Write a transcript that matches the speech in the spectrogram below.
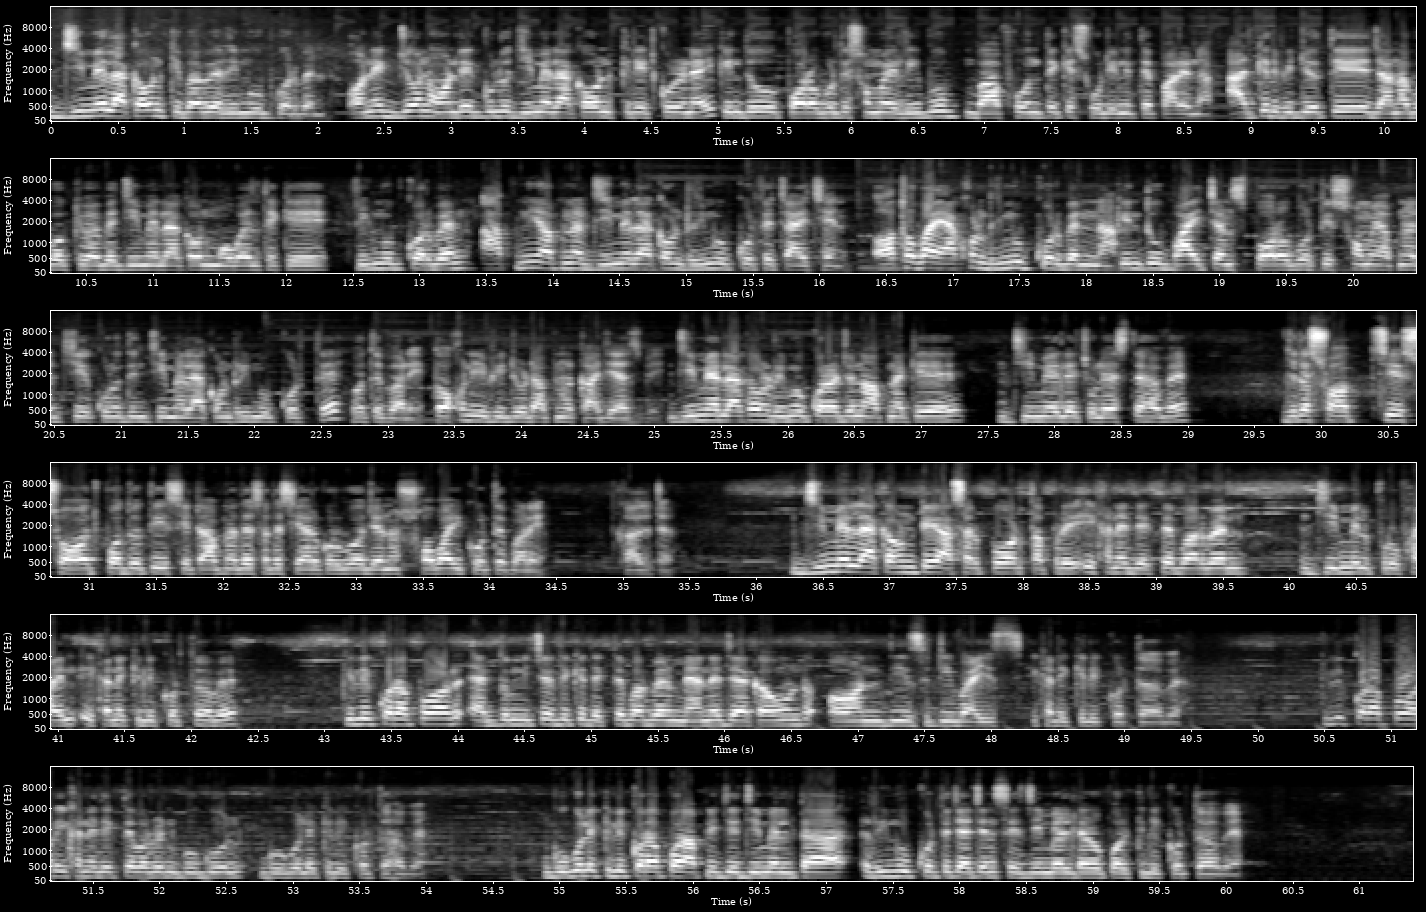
Gmail account কীভাবে remove করবেন? অনেকজন অনেকগুলো জিমেল অ্যাকাউন্ট ক্রিয়েট করে নেয়, কিন্তু পরবর্তী সময়ে রিমুভ বা ফোন থেকে সরিয়ে নিতে পারে না। আজকের ভিডিওতে জানাব কীভাবে জিমেল অ্যাকাউন্ট মোবাইল থেকে রিমুভ করবেন। আপনি আপনার জিমেল অ্যাকাউন্ট রিমুভ করতে চাইছেন, অথবা এখন রিমুভ করবেন না, কিন্তু বাই চান্স পরবর্তী সময় আপনার যে কোনো দিন জিমেল অ্যাকাউন্ট রিমুভ করতে হতে পারে, তখন এই ভিডিওটা আপনার কাজে আসবে। জিমেল অ্যাকাউন্ট রিমুভ করার জন্য আপনাকে জিমেলে চলে আসতে হবে। যেটা সবচেয়ে সহজ পদ্ধতি, সেটা আপনাদের সাথে শেয়ার করব যেন সবাই করতে পারে কাজটা। জিমেল অ্যাকাউন্টে আসার পর তারপরে এখানে দেখতে পারবেন জিমেল প্রোফাইল এখানে ক্লিক করতে হবে। ক্লিক করার পর একদম নিচের দিকে দেখতে পারবেন manage account on this device এখানে ক্লিক করতে হবে। ক্লিক করার পর এখানে দেখতে পারবেন গুগল গুগলে ক্লিক করতে হবে। গুগলে ক্লিক করার পর আপনি যে জিমেলটা রিমুভ করতে চাইছেন, সেই জিমেলটার উপর ক্লিক করতে হবে।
